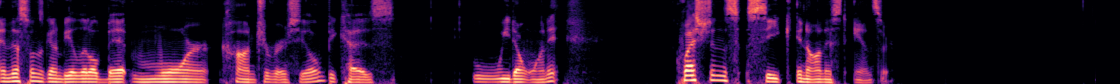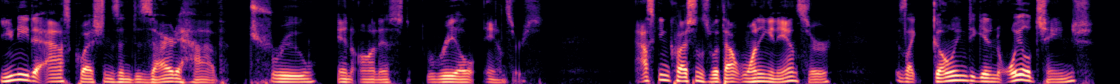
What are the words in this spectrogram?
and this one's going to be a little bit more controversial because we don't want it. Questions seek an honest answer. You need to ask questions and desire to have true and honest, real answers. Asking questions without wanting an answer is like going to get an oil change,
